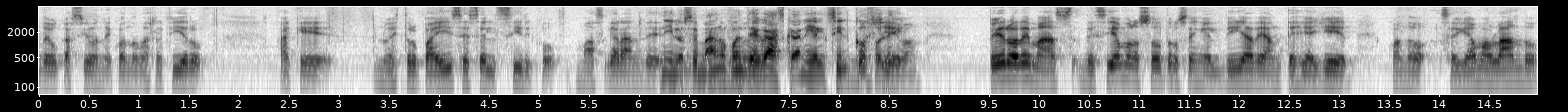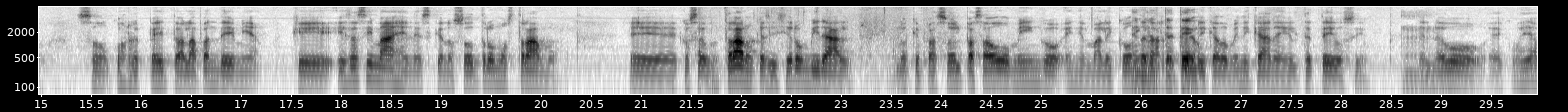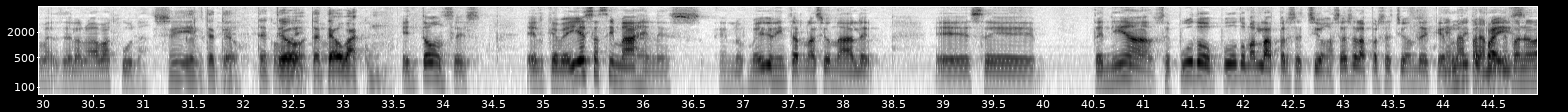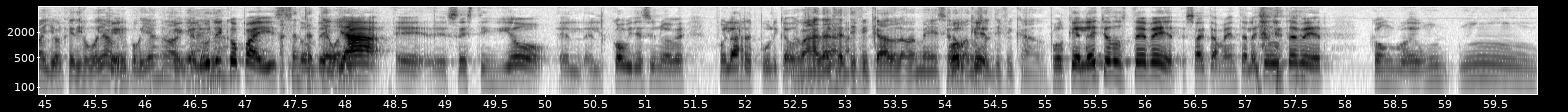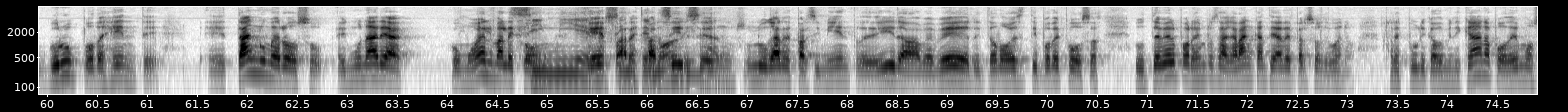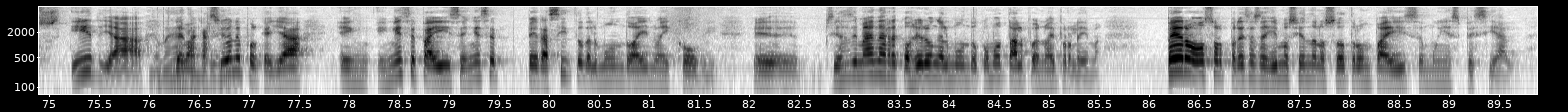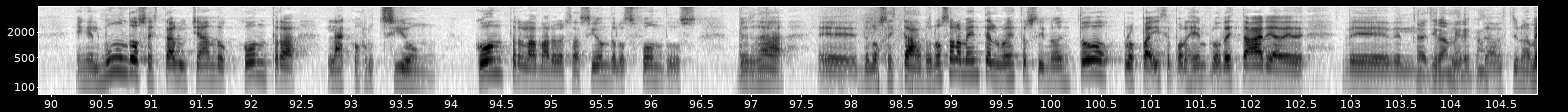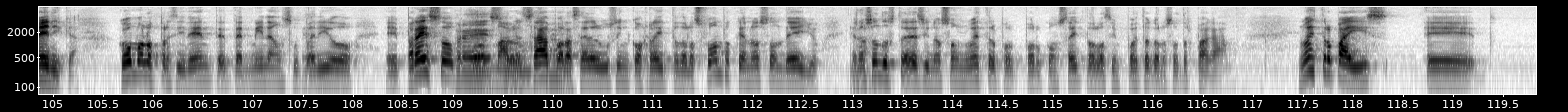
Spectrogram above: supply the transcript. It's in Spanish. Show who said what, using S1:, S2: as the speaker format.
S1: de ocasiones cuando me refiero a que nuestro país es el circo más grande.
S2: Ni los hermanos Fuente Gasca, ni el circo Soleil.
S1: Pero además, decíamos nosotros en el día de antes de ayer, cuando seguíamos hablando con respecto a la pandemia, que esas imágenes que nosotros mostramos, eh, que se mostraron, que se hicieron viral, lo que pasó el pasado domingo en el malecón de la República Dominicana, en el Teteo, sí. Mm. El nuevo, eh, ¿cómo se llama? Es la nueva vacuna.
S2: Sí, el Teteo. Eh, teteo, teteo Vacum.
S1: Entonces, el que veía esas imágenes en los medios internacionales, se tenía, se pudo, pudo tomar la percepción, hacerse la percepción de que el único país...
S2: fue Nueva York que dijo, voy a ver, porque ya no...
S1: el único país donde ya eh, se extinguió el, el COVID-19 fue la República Dominicana.
S2: van a dar certificado, la OMS porque, va a dar un certificado.
S1: Porque el hecho de usted ver, exactamente, el hecho de usted ver con eh, un, grupo de gente eh, tan numeroso en un área como el malecón, que es para esparcirse, un, lugar de esparcimiento, de ir a beber y todo ese tipo de cosas. Usted ve, por ejemplo, esa gran cantidad de personas, bueno, República Dominicana, podemos ir ya de, vacaciones porque ya en, ese país, en ese pedacito del mundo, ahí no hay COVID. Eh, si esas imágenes recorrieron el mundo como tal, pues no hay problema. Pero, oh sorpresa, seguimos siendo nosotros un país muy especial. En el mundo se está luchando contra la corrupción, contra la malversación de los fondos, ¿verdad?, eh, de los estados, no solamente el nuestro, sino en todos los países, por ejemplo, de esta área de,
S2: Latinoamérica.
S1: Latinoamérica, cómo los presidentes terminan su periodo eh, preso, por malversar, por hacer el uso incorrecto de los fondos que no son de ellos, que no, son de ustedes, sino son nuestros por, por, concepto de los impuestos que nosotros pagamos. Nuestro país, eh,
